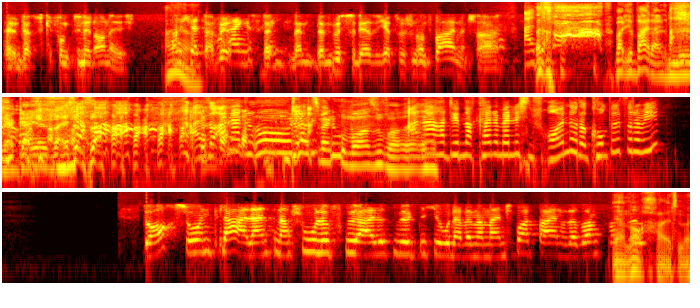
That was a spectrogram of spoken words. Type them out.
Äh, Das funktioniert auch nicht. Ah, ich ja. Dann, dann, dann, dann müsste der sich ja zwischen uns beiden entscheiden. Also, Weil ihr beide mega geil seid. also Anna, du, oh, du, ganz mein Humor, super. Anna hat demnach keine männlichen Freunde oder Kumpels oder wie? Doch, schon, klar, allein der Schule, früher alles Mögliche oder wenn man mal einen Sportverein oder sonst was. ja, ist. noch halt, ne?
